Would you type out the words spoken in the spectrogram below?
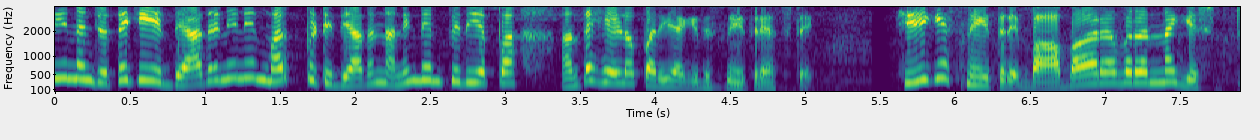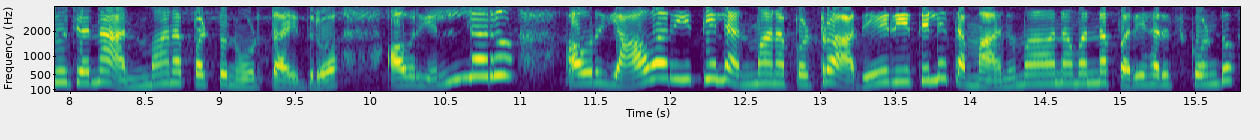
ನೀನು ನನ್ನ ಜೊತೆಗೆ ಇದ್ದೆ, ಆದರೆ ನೀನು ಮರ್ತ್ಬಿಟ್ಟಿದ್ದೆ ಆದರೆ ನನಗೆ ನೆನಪಿದೆಯಪ್ಪ ಅಂತ ಹೇಳೋ ಪರಿಯಾಗಿದೆ ಸ್ನೇಹಿತರೆ ಅಷ್ಟೇ. ಹೀಗೆ ಸ್ನೇಹಿತರೆ, ಬಾಬಾರವರನ್ನ ಎಷ್ಟು ಜನ ಅನುಮಾನ ಪಟ್ಟು ನೋಡ್ತಾ ಇದ್ರೋ, ಅವರೆಲ್ಲರೂ ಅವರು ಯಾವ ರೀತಿಯಲ್ಲಿ ಅನುಮಾನ ಪಟ್ಟರೋ ಅದೇ ರೀತಿಯಲ್ಲಿ ತಮ್ಮ ಅನುಮಾನವನ್ನು ಪರಿಹರಿಸಿಕೊಂಡು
